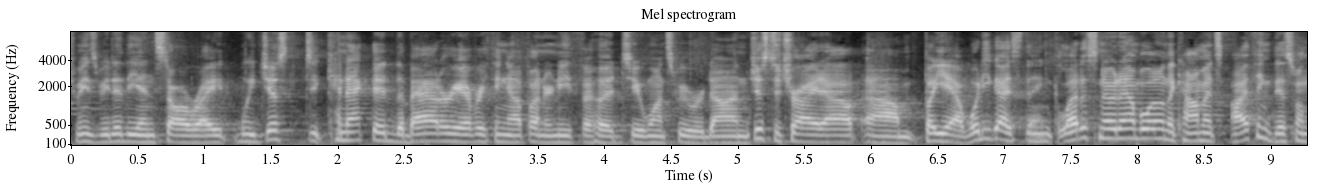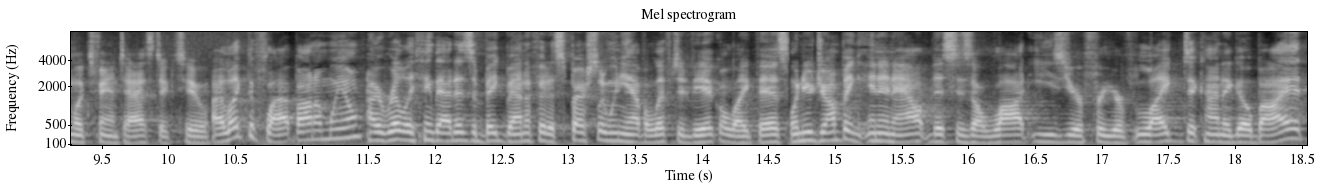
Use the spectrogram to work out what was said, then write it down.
which means we did the install right. We just connected the battery, everything up underneath the hood too once we were done, just to try it out. Um, but yeah, what do you guys think? Let us know down below in the comments. I think this one looks fantastic too. I like the flat bottom wheel. I really think that is a big benefit, especially when you have a lifted vehicle like this. When you're jumping in and out, this is a lot easier for your leg to kind of go by it,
